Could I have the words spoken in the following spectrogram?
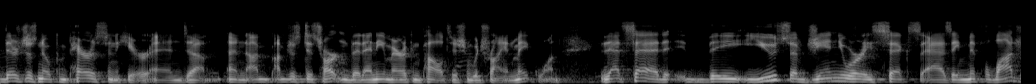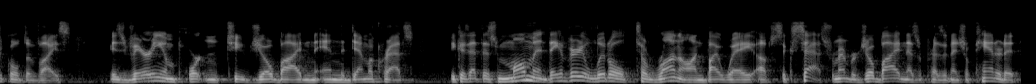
There's just no comparison here, and um, and I'm I'm just disheartened that any American politician would try and make one. That said, the use of January 6th as a mythological device is very important to Joe Biden and the Democrats because at this moment they have very little to run on by way of success. Remember, Joe Biden, as a presidential candidate,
